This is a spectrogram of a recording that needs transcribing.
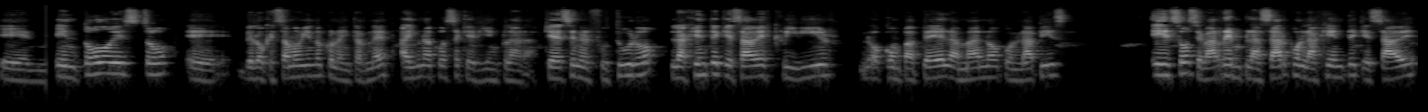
en, todo esto eh, de lo que estamos viendo con la Internet, hay una cosa que es bien clara, que es en el futuro, la gente que sabe escribir no con papel, a mano, con lápiz, eso se va a reemplazar con la gente que sabe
